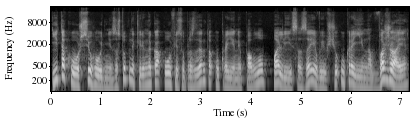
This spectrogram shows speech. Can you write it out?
І також сьогодні заступник керівника Офісу президента України Павло Паліса заявив, що Україна вважає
